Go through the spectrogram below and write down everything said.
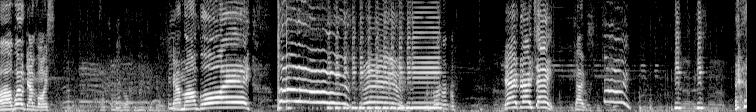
Ah, well done, boys. Come on, boys! yeah, Bluesy! Go. It's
